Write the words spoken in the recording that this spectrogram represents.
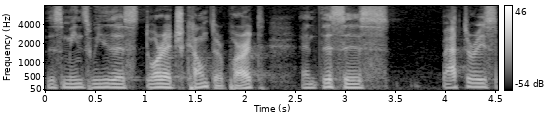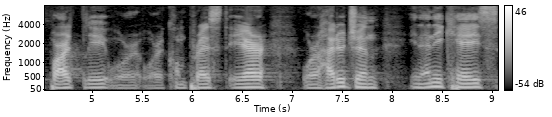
This means we need a storage counterpart, and this is batteries partly, or, or compressed air, or hydrogen, in any case,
